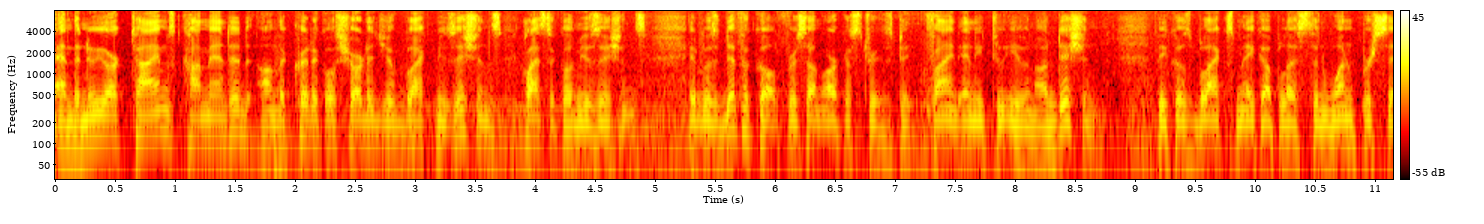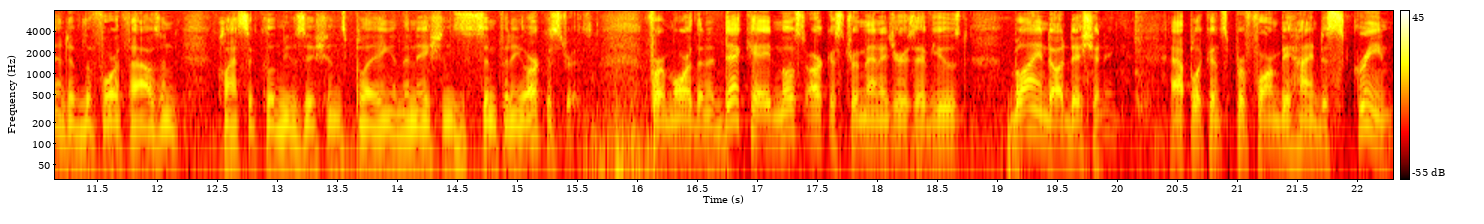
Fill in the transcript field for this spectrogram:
And the New York Times commented on the critical shortage of black musicians, classical musicians. It was difficult for some orchestras to find any to even audition because blacks make up less than 1% of the 4,000 classical musicians playing in the nation's symphony orchestras. For more than a decade, most orchestra managers have used blind auditioning applicants perform behind a screen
